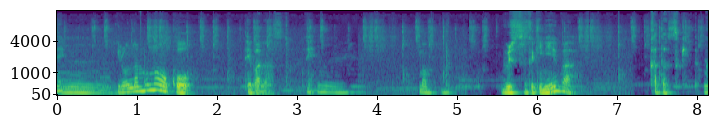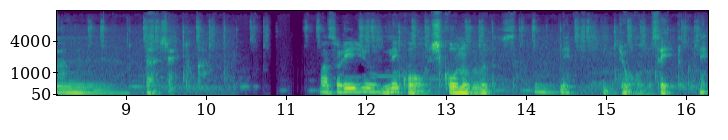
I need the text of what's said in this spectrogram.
うね。ん。いろんなものをこう、手放すとかね。うん。まあ、ぶ物質的に言えば、片付けとか、うん。断捨離とか。まあ、それ以上にね、こう、思考の部分だとさ、うん。ね、情報の整理とかね、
